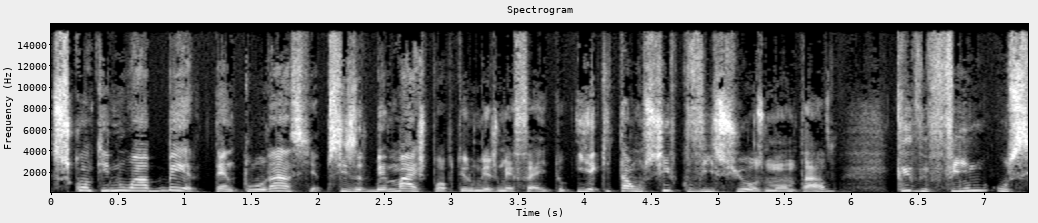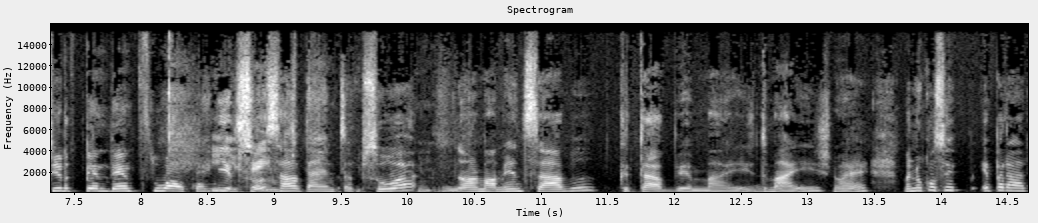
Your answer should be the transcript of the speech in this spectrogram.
Se continua a beber, tem tolerância, precisa de beber mais para obter o mesmo efeito. E aqui está um círculo vicioso montado que define o ser dependente do álcool. E a Isso é pessoa sabe, importante. a pessoa normalmente sabe que está a beber mais, demais, não é? Mas não consegue é parar.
